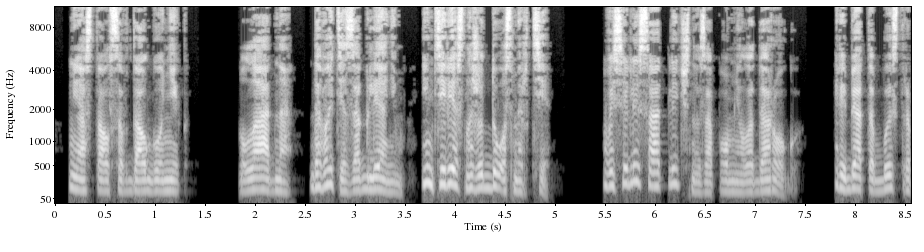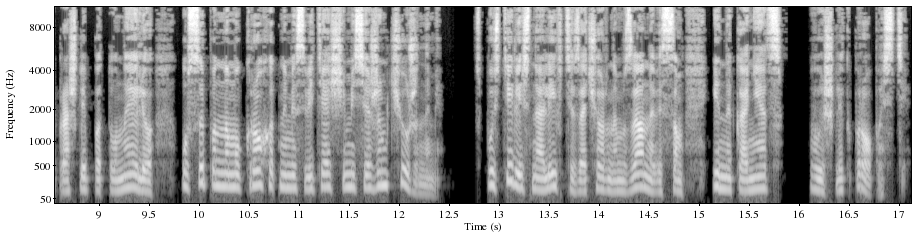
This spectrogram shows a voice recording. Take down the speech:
— не остался в долгу Ник. «Ладно, давайте заглянем. Интересно же до смерти!» Василиса отлично запомнила дорогу. Ребята быстро прошли по туннелю, усыпанному крохотными светящимися жемчужинами, спустились на лифте за черным занавесом и, наконец, вышли к пропасти.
